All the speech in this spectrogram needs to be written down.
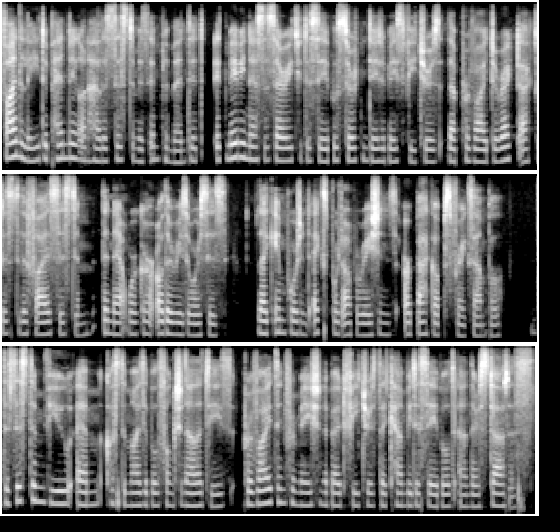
Finally, depending on how the system is implemented, it may be necessary to disable certain database features that provide direct access to the file system, the network, or other resources, like import and export operations or backups, for example. The System View M customizable functionalities provides information about features that can be disabled and their status.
